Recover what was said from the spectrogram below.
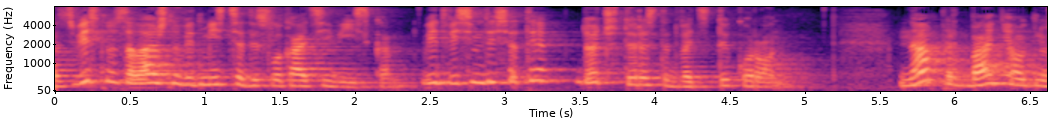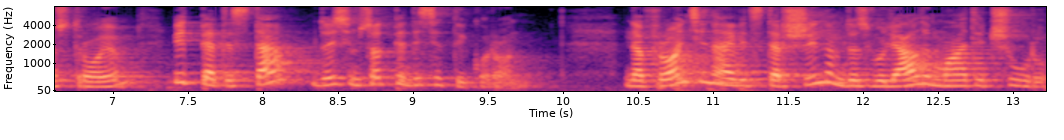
Звісно, залежно від місця дислокації війська від 80 до 420 корон. На придбання однострою від 500 до 750 корон. На фронті навіть старшинам дозволяли мати чуру.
